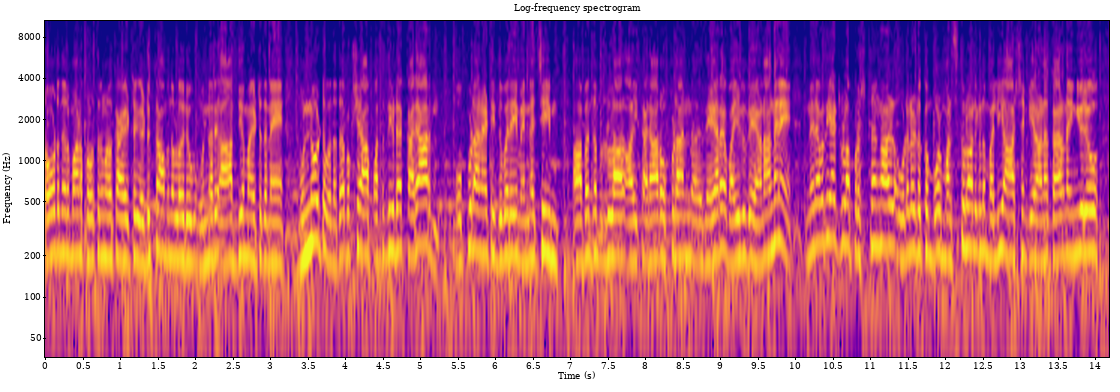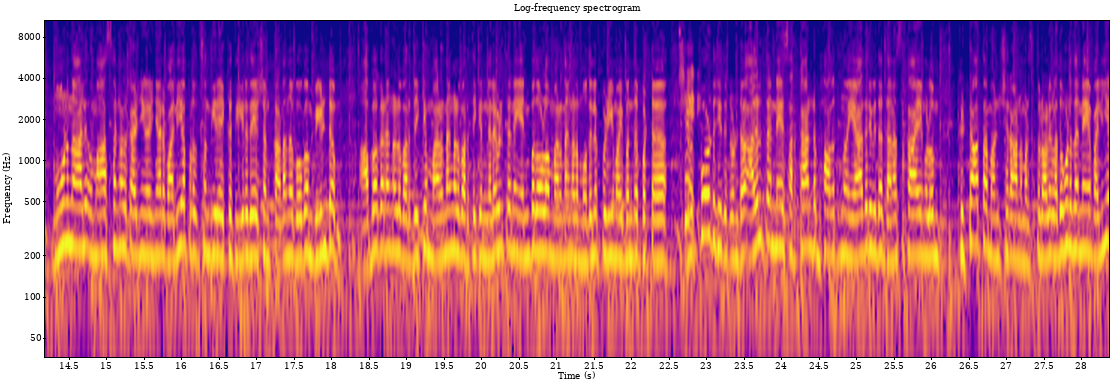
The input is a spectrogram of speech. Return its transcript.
റോഡ് നിർമ്മാണ പ്രവർത്തനങ്ങൾക്കായിട്ട് എടുക്കാമെന്നുള്ള ഒരു മുന്നറി ആദ്യമായിട്ട് തന്നെ മുന്നോട്ട് വന്നത്. പക്ഷേ ആ പദ്ധതിയുടെ കരാറിൽ ഒപ്പിടാനായിട്ട് ഇതുവരെയും എൻ എച്ച് ബന്ധപ്പെട്ടുള്ള ഈ കരാർ ഒപ്പിടാൻ ഏറെ വൈകുകയാണ്. അങ്ങനെ നിരവധിയായിട്ടുള്ള പ്രശ്നങ്ങൾ ഉടലെടുക്കുമ്പോൾ മത്സ്യത്തൊഴിലാളികളും വലിയ ആശങ്കയിലാണ്. കാരണം ഇനിയൊരു മൂന്ന് നാല് മാസങ്ങൾ കഴിഞ്ഞു കഴിഞ്ഞാൽ വലിയ പ്രതിസന്ധിയിലേക്ക് തീരദേശം കടന്നുപോകും. വീണ്ടും അപകടങ്ങൾ വർദ്ധിക്കും മരണങ്ങൾ വർദ്ധിക്കും. നിലവിൽ തന്നെ എൺപതോളം മരണങ്ങൾ മുതലപ്പുഴയുമായി ബന്ധപ്പെട്ട് റിപ്പോർട്ട് ചെയ്തിട്ടുണ്ട്. അതിൽ തന്നെ സർക്കാരിന്റെ ഭാഗത്തു നിന്ന് യാതൊരുവിധ ധനസഹായങ്ങളും കിട്ടാത്ത മനുഷ്യരാണ് മത്സ്യത്തൊഴിലാളികൾ. അതുകൊണ്ട് തന്നെ വലിയ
